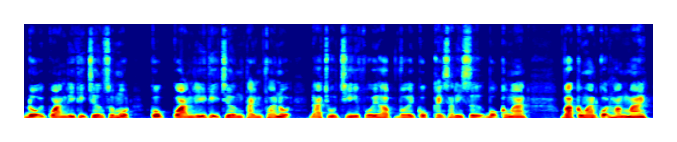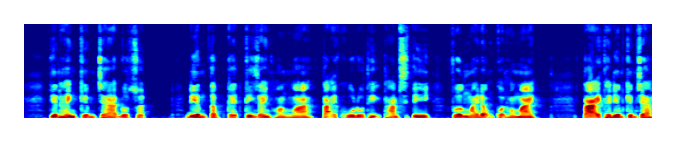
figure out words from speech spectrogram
đội quản lý thị trường số 1, Cục Quản lý thị trường thành phố Hà Nội đã chủ trì phối hợp với Cục Cảnh sát hình sự Bộ Công an và Công an quận Hoàng Mai tiến hành kiểm tra đột xuất điểm tập kết kinh doanh hoàng hóa tại khu đô thị Time City, phường Mai Động, quận Hoàng Mai. Tại thời điểm kiểm tra,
